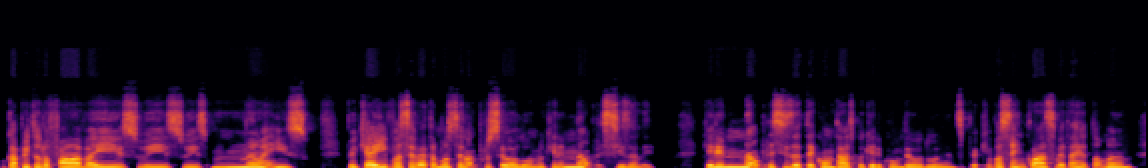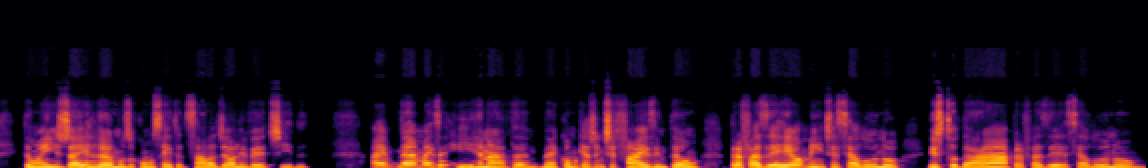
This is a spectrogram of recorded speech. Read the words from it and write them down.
o capítulo falava isso, isso, isso. Não é isso. Porque aí você vai estar mostrando para o seu aluno que ele não precisa ler, que ele não precisa ter contato com aquele conteúdo antes, porque você em classe vai estar retomando. Então, aí já erramos o conceito de sala de aula invertida. Aí, né, mas aí, Renata, né, como que a gente faz, então, para fazer realmente esse aluno estudar, para fazer esse aluno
